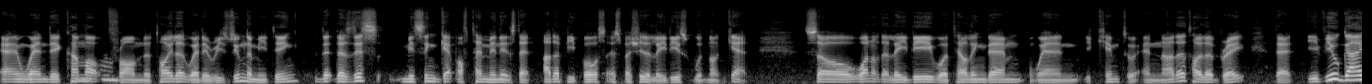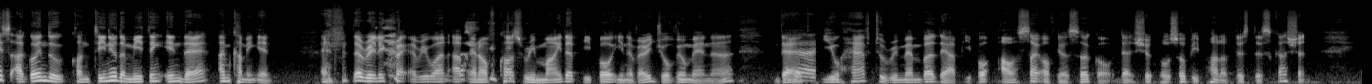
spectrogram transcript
And when they come mm-hmm. out from the toilet where they resume the meeting, th- there's this missing gap of 10 minutes that other people, especially the ladies, would not get. So one of the lady were telling them when it came to another toilet break that if you guys are going to continue the meeting in there, I'm coming in. And that really cracked everyone up and of course reminded people in a very jovial manner that you have to remember there are people outside of your circle that should also be part of this discussion.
